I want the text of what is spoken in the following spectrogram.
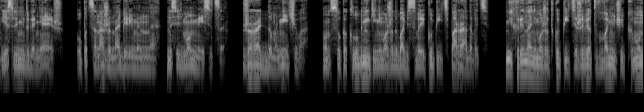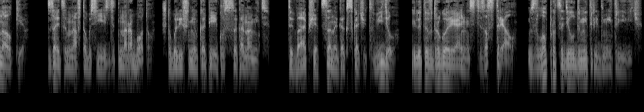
если не догоняешь. У пацана жена беременная, на седьмом месяце. Жрать дома нечего. Он, сука, клубники не может бабе своей купить, порадовать. Ни хрена не может купить и живет в вонючей коммуналке. Зайцем на автобусе ездит на работу, чтобы лишнюю копейку сэкономить. Ты вообще цены как скачет, видел? Или ты в другой реальности застрял?» Зло процедил Дмитрий Дмитриевич.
